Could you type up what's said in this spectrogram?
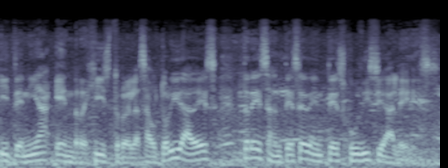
y tenía en registro de las autoridades tres antecedentes judiciales.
